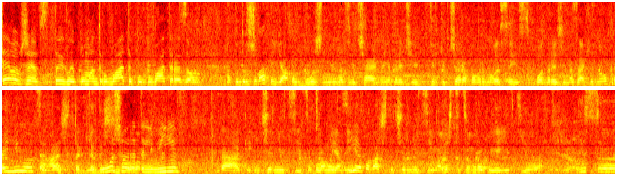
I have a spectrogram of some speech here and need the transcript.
Де ви вже встигли помандрувати, побувати разом? А подорожувати я обожнюю надзвичайно. Я, до речі, тільки вчора повернулася із подорожі на західну Україну. Це Так. теж так для душі було. Ужгород, Львів. Так, і Чернівці. Це була моя Чернівці. мрія побачити Чернівці. Нарешті цього року я її втілила. Із е,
